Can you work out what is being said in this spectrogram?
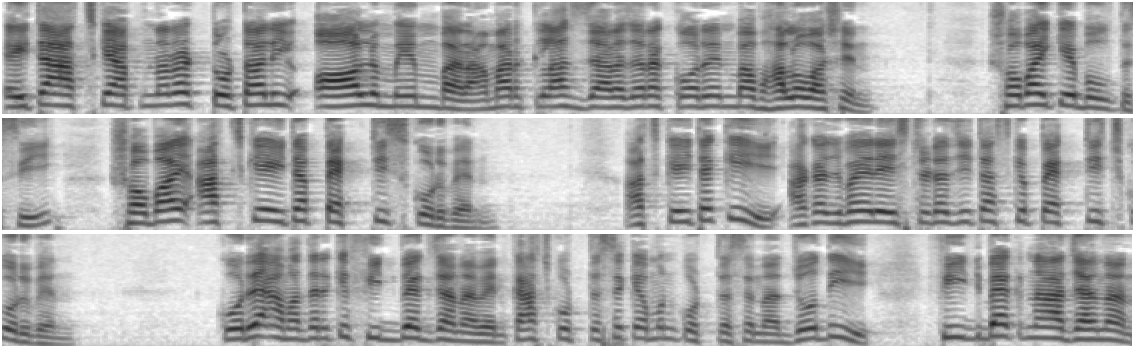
এইটা আজকে আপনারা টোটালি অল মেম্বার আমার ক্লাস যারা যারা করেন বা ভালোবাসেন, সবাইকে বলতেছি, সবাই আজকে এটা প্র্যাকটিস করবেন। আজকে এটা কি? আকাশ ভাইয়ের এই স্ট্র্যাটেজিটা আজকে প্র্যাকটিস করবেন। করে আমাদেরকে ফিডব্যাক জানাবেন, কাজ করতেছে কেমন করতেছে না। যদি ফিডব্যাক না জানান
